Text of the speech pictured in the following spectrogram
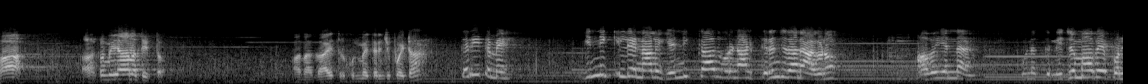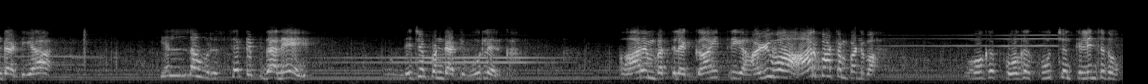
வா. அருமையான திட்டம். ஆனா காயத்ரிக்கு உண்மை தெரிஞ்சு போயிட்டா? தெரியட்டுமே இன்னைக்கு இல்லைனாலும் என்னைக்காவது ஒரு நாள் தெரிஞ்சுதானே ஆகணும்? அவ என்ன உனக்கு நிஜமாவே பொண்டாட்டியா? எல்லாம் ஒரு செட்டப் தானே? நிஜ பொண்டாட்டி ஊர்ல இருக்கா? ஆரம்பத்துல காயத்ரி அழுவா ஆர்ப்பாட்டம் பண்ணுவா. போக போக கூச்சம் தெளிஞ்சதும்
